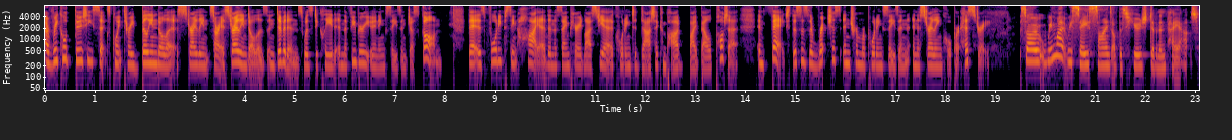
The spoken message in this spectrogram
A record $36.3 billion Australian, sorry, Australian dollars in dividends was declared in the February earnings season just gone. That is 40% higher than the same period last year, according to data compiled by Bell Potter. In fact, this is the richest interim reporting season in Australian corporate history. So, when might we see signs of this huge dividend payout?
